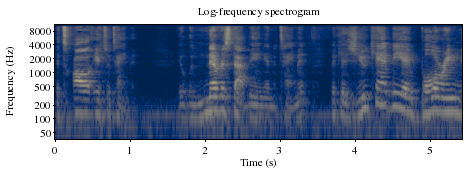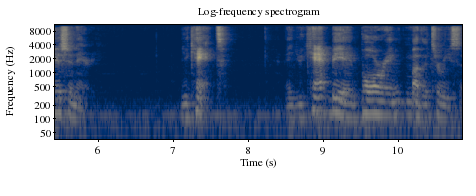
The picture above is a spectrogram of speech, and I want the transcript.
It's all entertainment. It will never stop being entertainment because you can't be a boring missionary. You can't. And you can't be a boring Mother Teresa.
